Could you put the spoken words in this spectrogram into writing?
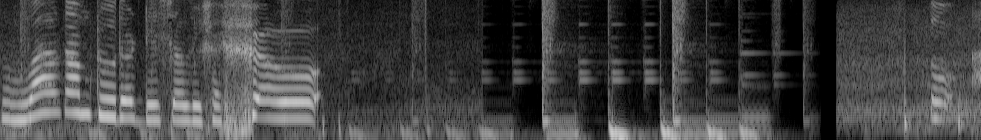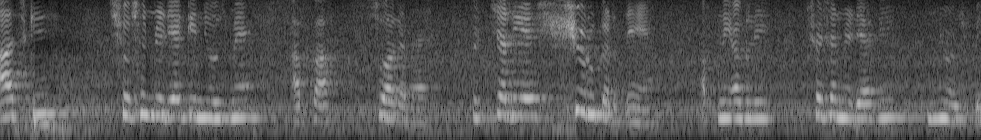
Welcome to the Diesel Show. तो आज की सोशल मीडिया की न्यूज़ में आपका स्वागत है। तो चलिए शुरू करते हैं अपनी अगली सोशल मीडिया की न्यूज़ पे।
